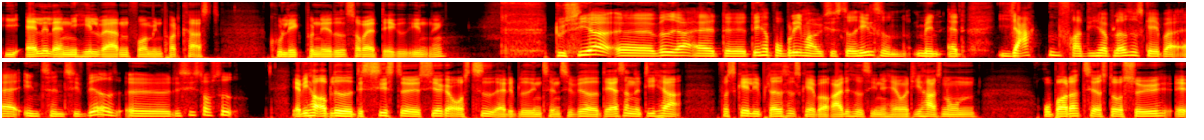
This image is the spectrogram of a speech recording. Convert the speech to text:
i alle lande i hele verden, for at min podcast kunne ligge på nettet. Så var jeg dækket ind, ikke? Du siger, øh, ved jeg, at øh, det her problem har jo eksisteret hele tiden, men at jagten fra de her pladselskaber er intensiveret øh, det sidste års tid? Ja, vi har oplevet det sidste øh, cirka års tid, at det blevet intensiveret. Det er sådan, at de her forskellige pladselskaber og rettighedsindehaver, de har sådan nogle robotter til at stå og søge øh,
